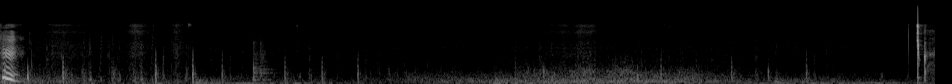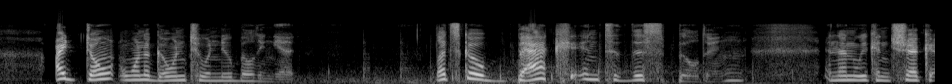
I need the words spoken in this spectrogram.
Hmm. I don't want to go into a new building yet. Let's go back into this building, and then we can check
